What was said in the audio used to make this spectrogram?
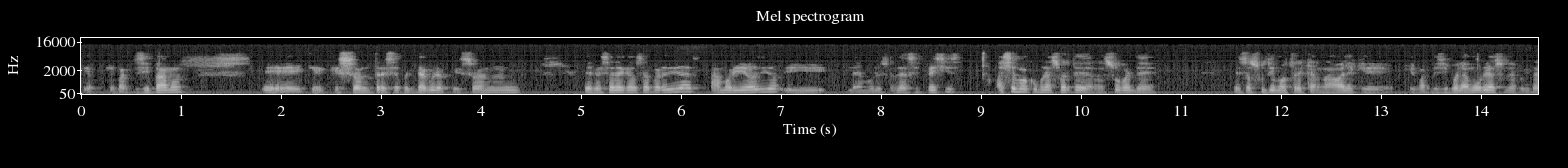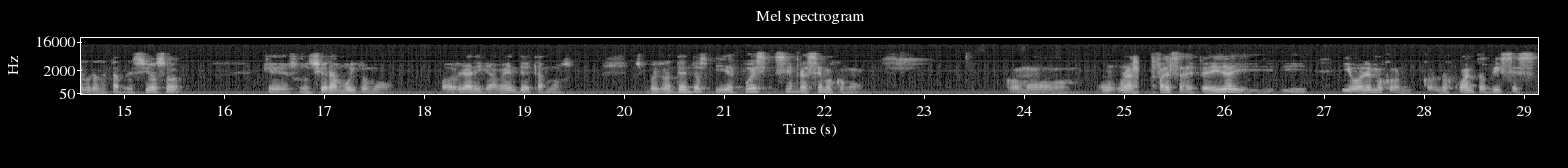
que participamos eh, que, son tres espectáculos que son Defensor de Causas Perdidas, Amor y Odio y La Evolución de las Especies. Hacemos como una suerte de resumen de, esos últimos tres carnavales que, participó la Murga. Es un espectáculo que está precioso, que funciona muy como orgánicamente, estamos súper contentos. Y después siempre hacemos como, como una falsa despedida y, volvemos con, con, unos cuantos bices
